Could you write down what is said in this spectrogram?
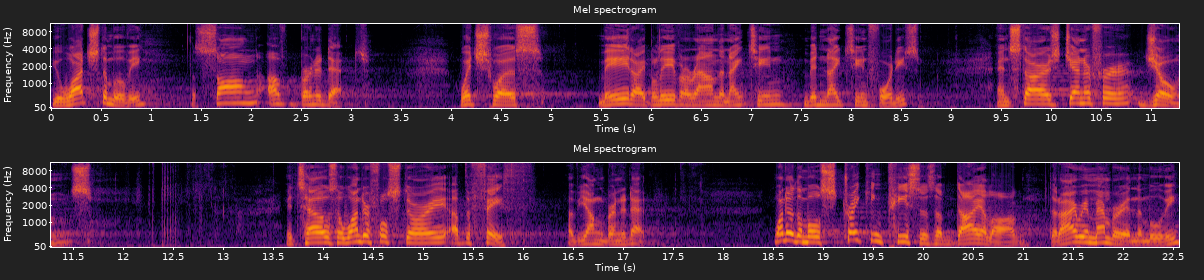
you watch the movie, The Song of Bernadette, which was made, I believe, around the 19, mid 1940s. and stars Jennifer Jones. It tells the wonderful story of the faith of young Bernadette. One of the most striking pieces of dialogue that I remember in the movie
